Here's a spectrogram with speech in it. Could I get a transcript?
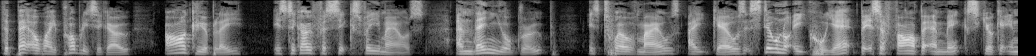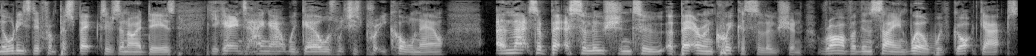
The better way probably to go, arguably, is to go for six females. And then your group is 12 males, eight girls. It's still not equal yet, but it's a far better mix. You're getting all these different perspectives and ideas. You're getting to hang out with girls, which is pretty cool now. And that's a better solution to a better and quicker solution rather than saying, well, we've got gaps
